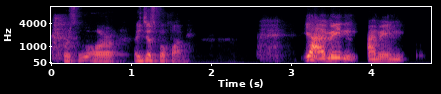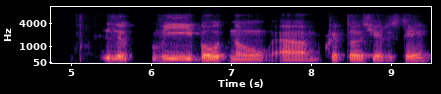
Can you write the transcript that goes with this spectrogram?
pursue or just for fun? Yeah, I mean, I mean, look, we both know um, crypto is here to stay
